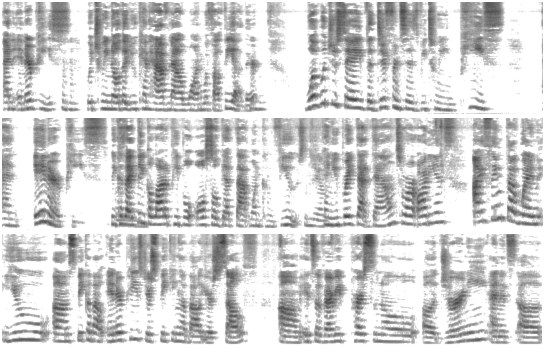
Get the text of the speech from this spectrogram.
and inner peace, Mhm. which we know that you can have now one without the other, Mhm. what would you say the difference is between peace and inner peace? Because I Mhm. think a lot of people also get that one confused. yeah. Can you break that down to our audience? I think that when you um, speak about inner peace, you're speaking about yourself. Um, it's a very personal uh, journey, and it's uh,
